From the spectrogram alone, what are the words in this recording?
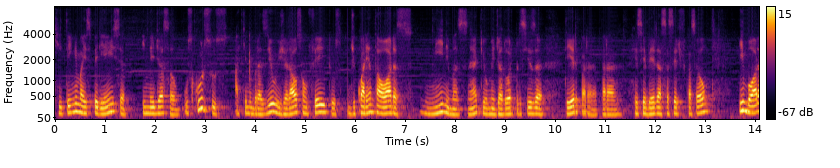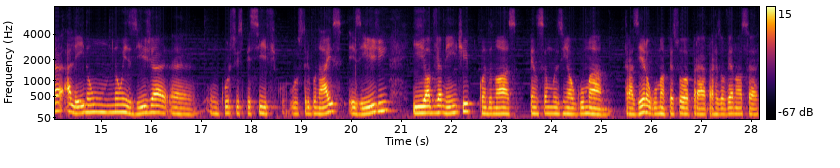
que tenha uma experiência em mediação. Os cursos aqui no Brasil, em geral, são feitos de 40 horas mínimas né, que o mediador precisa ter para, para receber essa certificação embora a lei não, não exija é, um curso específico. Os tribunais exigem e, obviamente, quando nós pensamos em alguma trazer alguma pessoa para resolver a nossa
